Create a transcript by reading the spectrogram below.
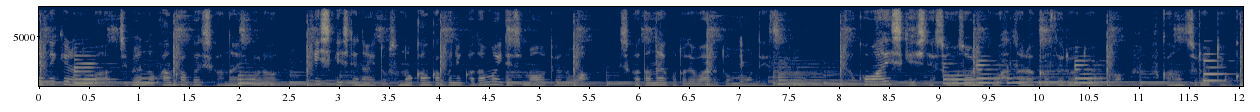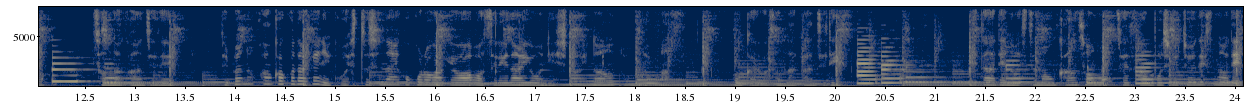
験できるのは自分の感覚しかないから意識してないとその感覚に傾いてしまうというのは仕方ないことではあると思うんですけどそこは意識して想像力を働かせるというか俯瞰するというかそんな感じで分の感覚だけに固執しない心がけは忘れないようにしたいなと思います。今回はそんな感じです。レターでの質問感想も絶賛募集中ですので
